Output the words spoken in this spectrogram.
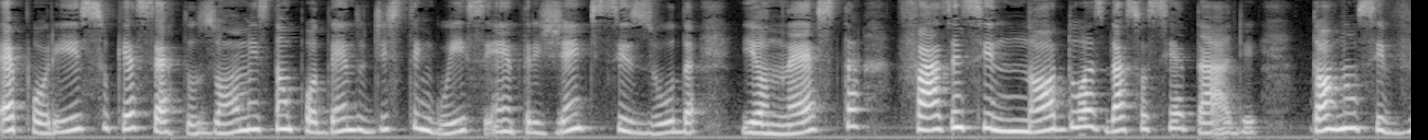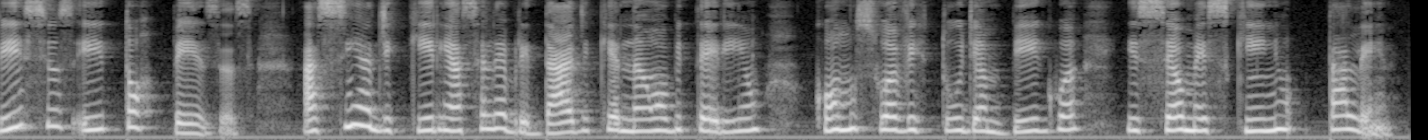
É por isso que certos homens, não podendo distinguir-se entre gente sisuda e honesta, fazem-se nódoas da sociedade, tornam-se vícios e torpezas. Assim adquirem a celebridade que não obteriam como sua virtude ambígua e seu mesquinho talento.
